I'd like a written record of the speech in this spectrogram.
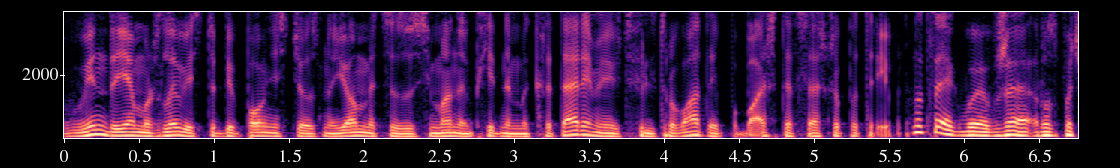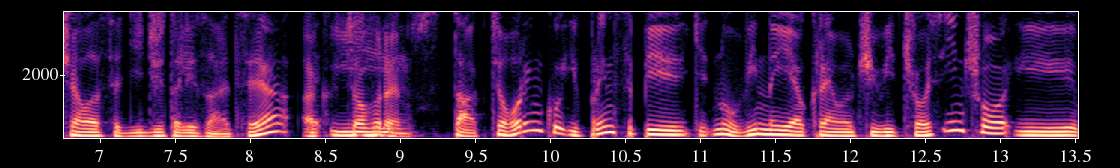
він дає можливість тобі повністю ознайомитися з усіма необхідними критеріями, відфільтрувати і побачити все, що потрібно. Ну, це якби вже розпочалася діджиталізація Так, і цього ринку. Так, цього ринку, і в принципі, ну він не є окремим чи від чогось іншого, і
